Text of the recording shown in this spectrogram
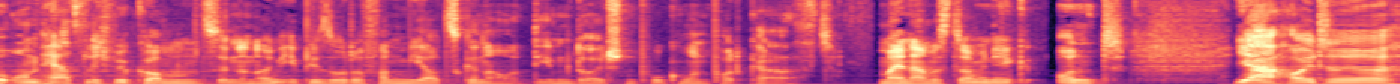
und herzlich willkommen zu einer neuen Episode von Miauts genau, dem deutschen Pokémon-Podcast. Mein Name ist Dominik und ja, heute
